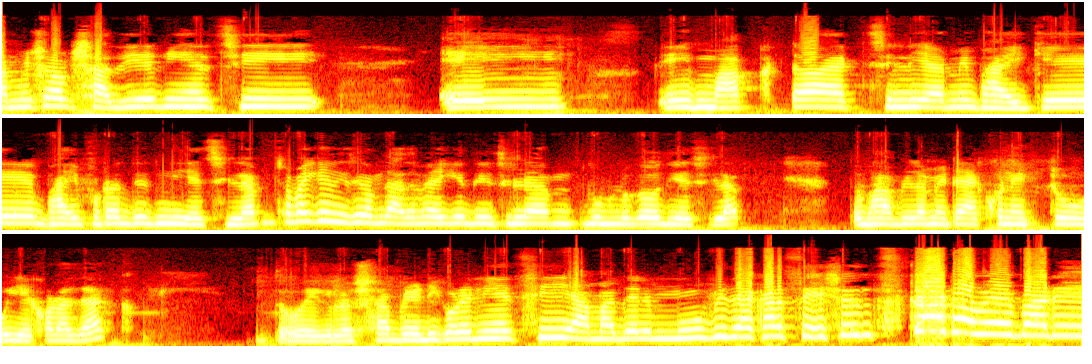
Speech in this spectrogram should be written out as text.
আমি সব সাজিয়ে নিয়েছি, এই এই মাখটা অ্যাকচুয়ালি আমি ভাইকে, ভাই ফোটাতে দিয়েছিলাম, সবাইকে দিয়েছিলাম, দাদা ভাইকে দিয়েছিলাম গুবলুকেও দিয়েছিলাম। তো ভাবলাম এটা এখন একটু ইয়ে করা যাক। তো এগুলো সব রেডি করে নিয়েছি। আমাদের মুভি দেখার সেশন স্টার্ট হবে এবারে।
